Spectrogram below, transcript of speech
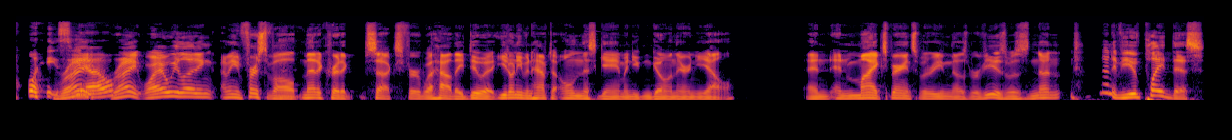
voice? right, you know? right. Why are we letting? I mean, first of all, Metacritic sucks for how they do it. You don't even have to own this game, and you can go in there and yell. And and my experience with reading those reviews was none none of you have played this.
